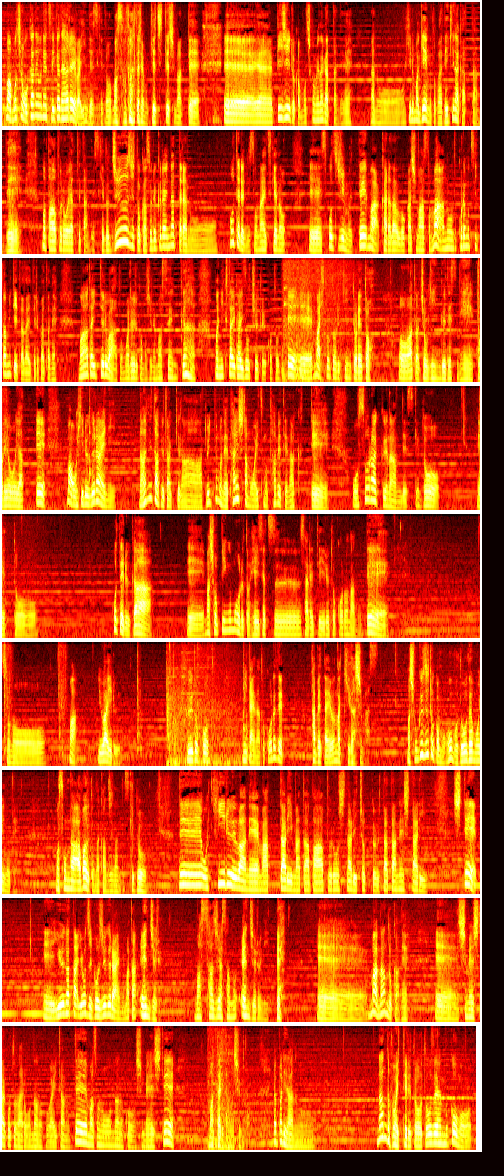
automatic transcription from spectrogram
まあもちろんお金をね、追加で払えばいいんですけど、まあそのあたりもケチってしまって、えー、PC とか持ち込めなかったんでね、あのー、昼間ゲームとかできなかったんで、まあ、パワープロをやってたんですけど、10時とかそれくらいになったら、あのー、ホテルに備え付けの、えー、スポーツジムで、まあ、体を動かしますと、まあ、あの、これもツイッター見ていただいてる方ね、まだ言ってるわ、と思われるかもしれませんが、まあ、肉体改造中ということで、えー、まあ、一通り筋トレと、あとはジョギングですね。これをやって、まあ、お昼ぐらいに何食べたっけなと言ってもね、大したもんはいつも食べてなくて、おそらくなんですけど、えっと、ホテルが、えー、まあ、ショッピングモールと併設されているところなので、その、まあ、いわゆる、フードコートみたいなところで食べたような気がします。まあ、食事とかもほぼどうでもいいので、まあ、そんなアバウトな感じなんですけど、で、お昼はね、まったりまたパワープロしたり、ちょっとうたた寝したりして、えー、夕方4時5時ぐらいにまたエンジェル、マッサージ屋さんのエンジェルに行って、えー、まあ何度かね、えー、指名したことのある女の子がいたので、まあ、その女の子を指名して、まったり楽しむと。やっぱりあの、何度も言ってると、当然向こうも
